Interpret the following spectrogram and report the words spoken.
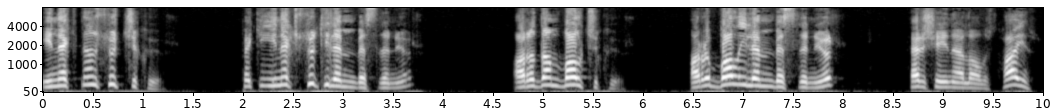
İnekten süt çıkıyor. Peki inek süt ile mi besleniyor? Arıdan bal çıkıyor. Arı bal ile mi besleniyor? Her şeyini ele alır. Hayır.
